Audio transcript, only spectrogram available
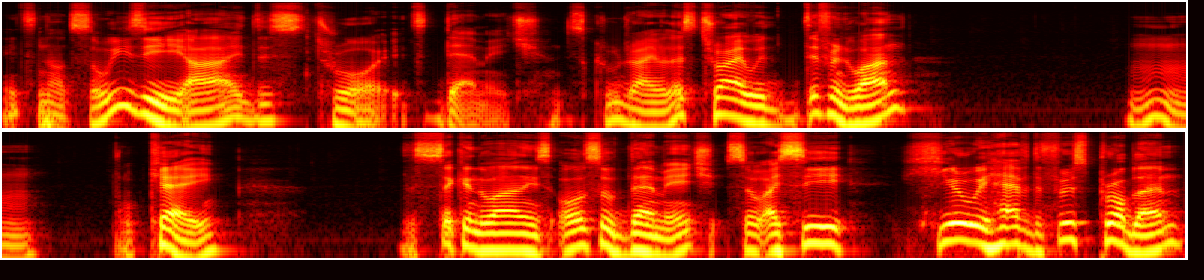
it's not so easy. I destroy its damage. The screwdriver. Let's try with different one. Hmm. Okay. The second one is also damaged. So I see here we have the first problem.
